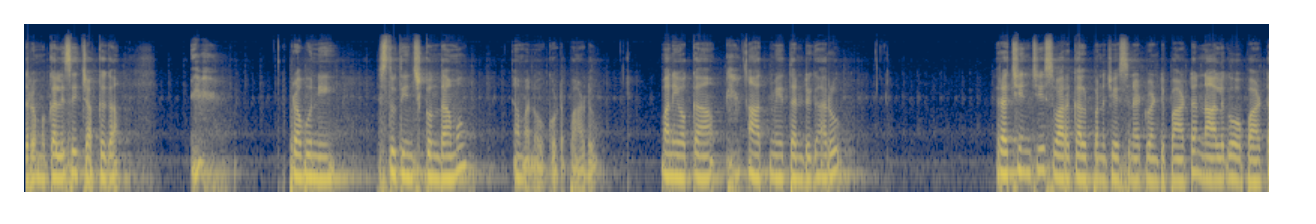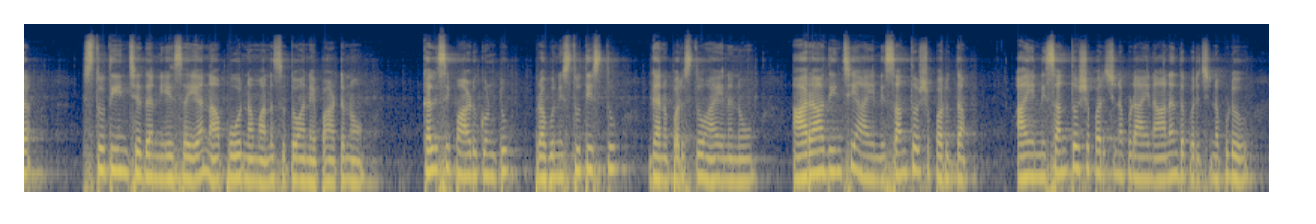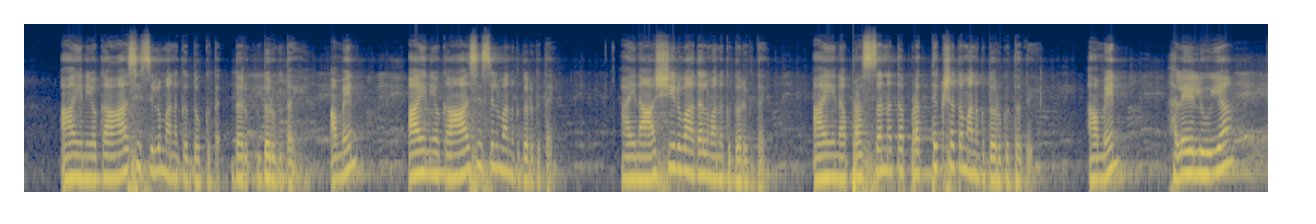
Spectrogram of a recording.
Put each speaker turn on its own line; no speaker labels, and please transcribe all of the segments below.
అందరము కలిసి చక్కగా ప్రభుని స్థుతించుకుందాము అమ్మను కూడా పాడు. మన యొక్క ఆత్మీయ తండ్రి గారు రచించి స్వరకల్పన చేసినటువంటి పాట నాలుగవ పాట స్థుతించదని ఏసయ్య నా పూర్ణ మనసుతో అనే పాటను కలిసి పాడుకుంటూ ప్రభుని స్థుతిస్తూ గనపరుస్తూ ఆయనను ఆరాధించి ఆయన్ని సంతోషపరుద్దాం. ఆయన్ని సంతోషపరిచినప్పుడు ఆయన ఆనందపరిచినప్పుడు ఆయన యొక్క ఆశీస్సులు మనకు దొక్కుతాయి దొరు దొరుకుతాయి. ఆమెన్ ఆయన యొక్క ఆశీస్సులు మనకు దొరుకుతాయి. ఆయన ఆశీర్వాదాలు మనకు దొరుకుతాయి. ఆయన ప్రసన్నత ప్రత్యక్షత మనకు దొరుకుతుంది. ఆమెన్ హలేలుయ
